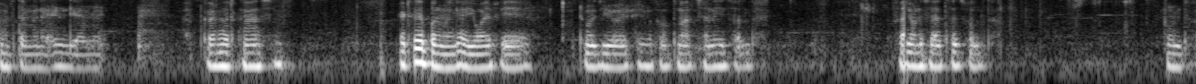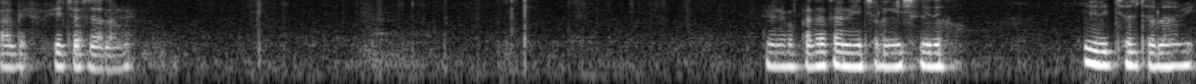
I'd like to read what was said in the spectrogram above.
घर तो मेरा इंडिया में आपका घर कहाँ से? एटेपल में क्या वाईफाई है? टू जी वाईफाई में तो उतना अच्छा नहीं चलता है। फाइव होने से अच्छा चलता अभी तो काफ़ी रिचार्ज डाला मैं मेरे को पता था नहीं चल चलेगा इसलिए देखो। ये रिचार्ज डाला अभी।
